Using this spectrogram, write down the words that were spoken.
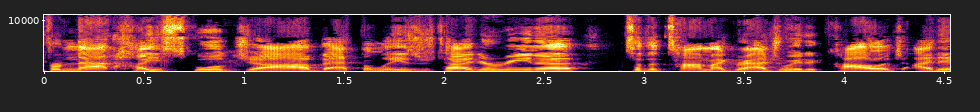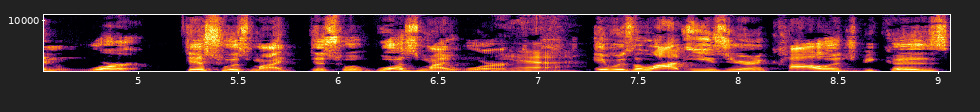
from that high school job at the laser tag arena to the time I graduated college, I didn't work. This was my this wa- was my work. Yeah. It was a lot easier in college because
